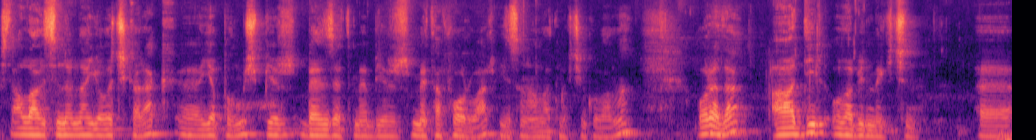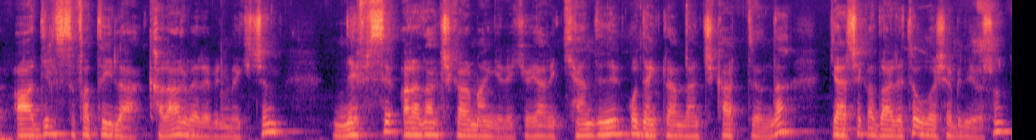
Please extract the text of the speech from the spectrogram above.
işte Allah'ın isimlerinden yola çıkarak e, yapılmış bir benzetme, bir metafor var. insanı anlatmak için kullanılan. Orada adil olabilmek için, e, adil sıfatıyla karar verebilmek için nefsi aradan çıkarman gerekiyor. Yani kendini o denklemden çıkarttığında gerçek adalete ulaşabiliyorsun.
